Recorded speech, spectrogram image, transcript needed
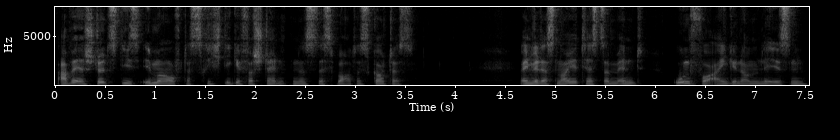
Aber er stützt dies immer auf das richtige Verständnis des Wortes Gottes. Wenn wir das Neue Testament unvoreingenommen lesen,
